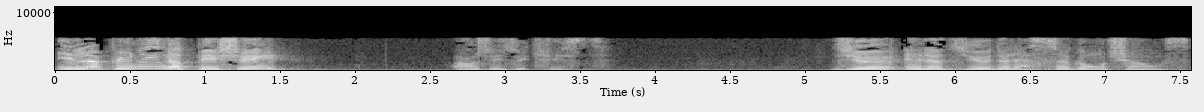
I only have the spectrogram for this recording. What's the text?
il le punit, notre péché, en Jésus-Christ. Dieu est le Dieu de la seconde chance.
